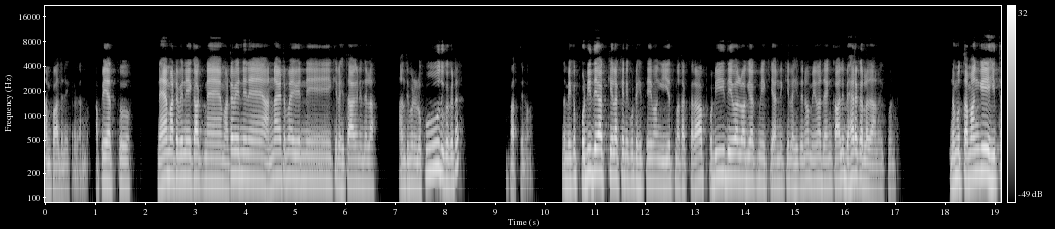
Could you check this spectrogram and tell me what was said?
සම්පාදනය කරගන්න අපේ ඇත්තු නෑ මට වෙන එකක් නෑ මට වෙන්නේ නෑ අන්න අයටමයි වෙන්නේ කියලා හිතාගෙනදලා අන්තිමට ලොකූ දුකට පත්වෙනවා මේක පොඩි දෙයක් කියලා කෙනෙකුට හිතේවන් ඊයත් මතක් කරා. පොඩි දේවල් වගේයක් මේ කියන්න කියලා හිතනවා. මේවා දැන්කාලි බැහර කරලා දාන ඉක්මට නමුත් තමන්ගේ හිත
